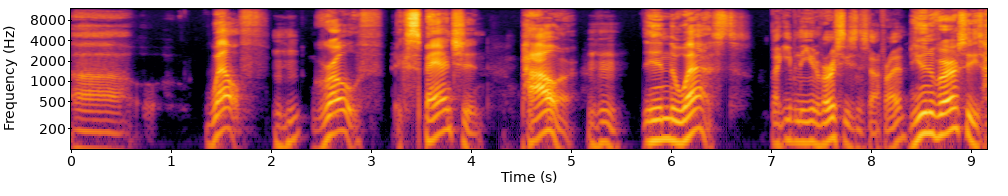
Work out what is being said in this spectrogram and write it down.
Uh, wealth, Mhm. growth, expansion, power hmm in the West. Like even the universities and stuff, right? Universities, Yeah,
